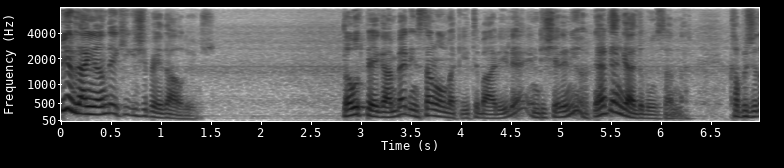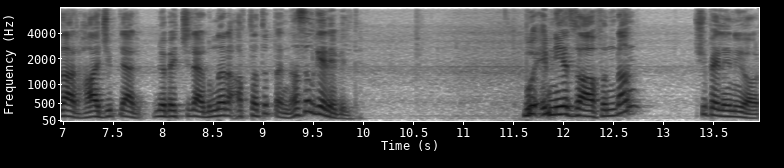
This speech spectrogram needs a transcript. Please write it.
Birden yanında iki kişi peyda oluyor. Davut peygamber insan olmak itibariyle endişeleniyor. Nereden geldi bu insanlar? Kapıcılar, hacipler, nöbetçiler bunları atlatıp da nasıl gelebildi? Bu emniyet zaafından şüpheleniyor.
